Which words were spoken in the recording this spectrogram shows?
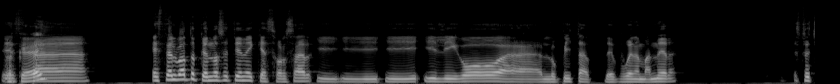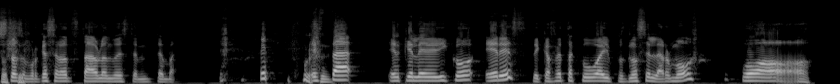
Está, está el vato que no se tiene que esforzar y, y, y, ligó a Lupita de buena manera. Estoy chistoso porque hace rato estaba hablando de este tema. está el que le dedicó Eres de Café Tacuba y pues no se le armó.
